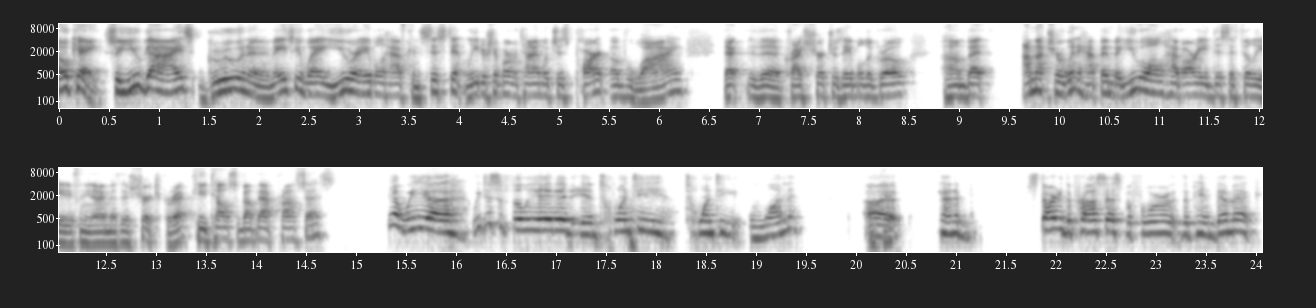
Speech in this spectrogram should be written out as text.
Okay, so you guys grew in an amazing way. You were able to have consistent leadership over time, which is part of why that the Christ Church was able to grow. Um, but I'm not sure when it happened, but you all have already disaffiliated from the United Methodist Church, correct? Can you tell us about that process? Yeah, we uh, we disaffiliated in 2021. Uh, okay. Uh, kind of started the process before the pandemic.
